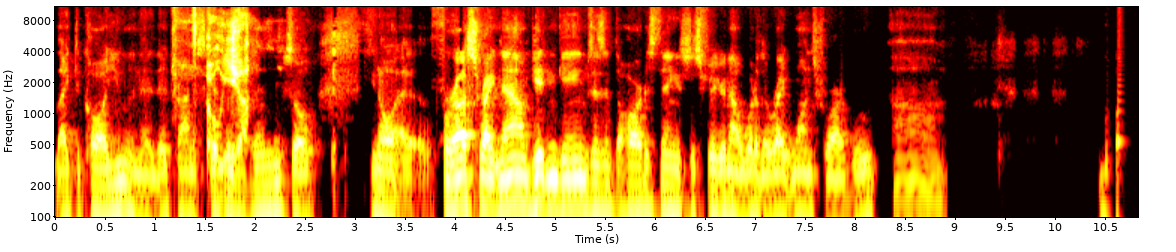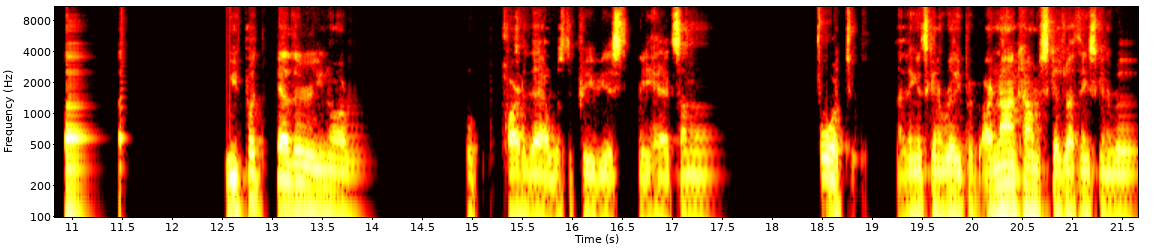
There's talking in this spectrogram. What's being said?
like to call you and they're, they're trying to oh, schedule oh, yeah. So, you know, uh, for us right now, getting games isn't the hardest thing. It's just figuring out what are the right ones for our group. Um, but we put together, you know, part of that was the previous, they had some forward to. I think it's going to really, our non-conference schedule, I think is going to really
